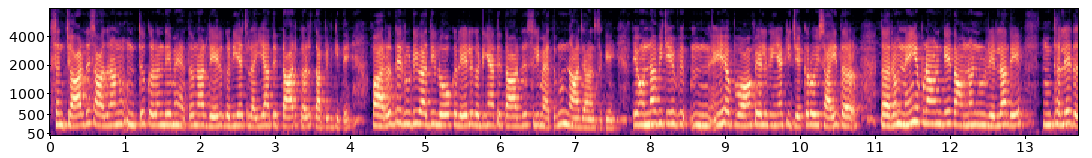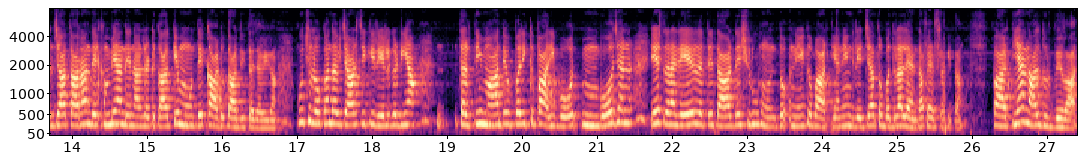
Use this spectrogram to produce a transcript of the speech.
ਸੰਚਾਰ ਦੇ ਸਾਧਨਾਂ ਨੂੰ ਉੱਨਤ ਕਰਨ ਦੇ ਮਹੱਤਵ ਨਾਲ ਰੇਲ ਗੱਡੀਆਂ ਚਲਾਈਆਂ ਅਤੇ ਤਾਰ ਘਰ ਸਥਾਪਿਤ ਕੀਤੇ। ਭਾਰਤ ਦੇ ਰੂੜੀਵਾਦੀ ਲੋਕ ਰੇਲ ਗੱਡੀਆਂ ਅਤੇ ਤਾਰ ਦੇ ਅਸਲੀ ਮਹੱਤਵ ਨੂੰ ਨਾ ਜਾਣ ਸਕੇ ਅਤੇ ਉਹਨਾਂ ਵਿੱਚ ਇਹ ਵੀ, ਇਹ ਅਫਵਾਹਾਂ ਫੈਲ ਗਈਆਂ ਕਿ ਜੇਕਰ ਉਹ ਈਸਾਈ ਧਰ- ਧਰਮ ਨਹੀਂ ਅਪਣਾਉਣਗੇ ਤਾਂ ਉਹਨਾਂ ਨੂੰ ਰੇਲਾਂ ਦੇ ਥੱਲੇ ਜਾਂ ਤਾਰਾਂ ਦੇ ਖੰਭਿਆਂ ਦੇ ਨਾਲ ਲਟਕਾ ਕੇ ਮੌਤ ਦੇ ਘਾਟ ਉਤਾਰ ਦਿੱਤਾ ਜਾਵੇਗਾ। ਕੁਝ ਲੋਕਾਂ ਦਾ ਵਿਚਾਰ ਸੀ ਕਿ ਰੇਲ ਗੱਡੀਆਂ ਧਰਤੀ ਮਾਂ ਦੇ ਉੱਪਰ ਇੱਕ ਭਾਰੀ ਬੋਝ ਬੋਝ ਹਨ। ਇਸ ਤਰ੍ਹਾਂ ਰੇਲ ਅਤੇ ਤਾਰ ਦੇ ਸ਼ੁਰੂ ਹੋਣ ਤੋਂ ਅਨੇਕ ਭਾਰਤੀਆਂ ਨੇ ਅੰਗਰੇਜ਼ਾਂ ਤੋਂ ਬਦਲਾ ਲੈਣ ਦਾ ਫੈਸਲਾ ਕੀਤਾ। ਭਾਰਤੀਆਂ ਨਾਲ ਦੁਰਵਿਵਹਾਰ।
